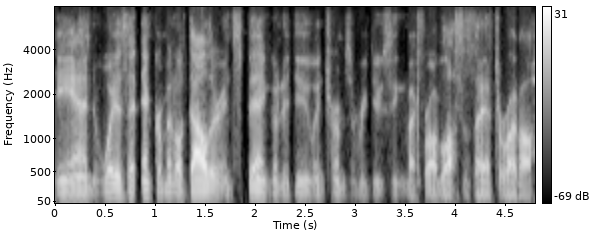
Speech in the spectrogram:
And what is that incremental dollar in spend going to do in terms of reducing my fraud losses that I have to write off?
